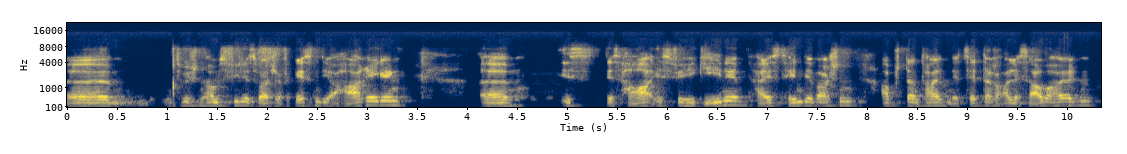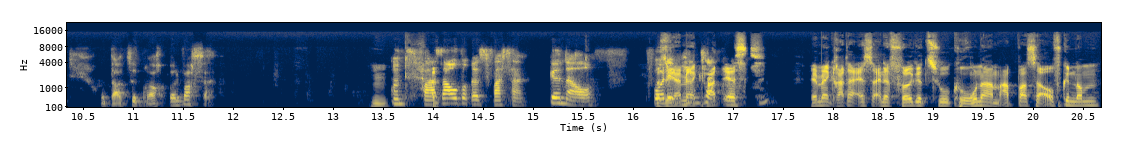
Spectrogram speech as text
Ähm, inzwischen haben es viele zwar schon vergessen, die AHA-Regeln. Ähm, ist, das Haar ist für Hygiene, heißt Hände waschen, Abstand halten etc., alles sauber halten. Und dazu braucht man Wasser. Hm. Und zwar also, sauberes Wasser, genau. Vor also wir haben ja gerade erst, wir haben ja gerade erst eine Folge zu Corona am Abwasser aufgenommen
